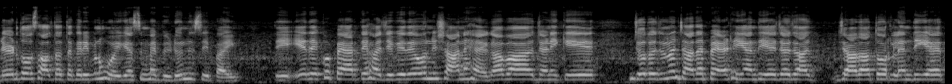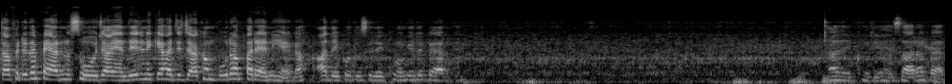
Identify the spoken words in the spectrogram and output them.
ਡੇਢ ਦੋ ਸਾਲ ਤੱਕ ਤਕਰੀਬਨ ਹੋ ਗਿਆ ਸੀ, ਮੈਂ ਵੀਡੀਓ ਨਹੀਂ ਸੀ ਪਾਈ। ਤੇ ਇਹ ਦੇਖੋ, ਪੈਰ ਤੇ ਹਜੇ ਵੀ ਇਹਦੇ ਉਹ ਨਿਸ਼ਾਨ ਹੈਗਾ ਵਾ, ਜਾਣੀ ਕਿ ਜਦੋਂ ਜਦੋਂ ਜ਼ਿਆਦਾ ਬੈਠ ਜਾਂਦੀ ਹੈ ਜਾਂ ਜ਼ਿਆਦਾ ਤੁਰ ਲੈਂਦੀ ਹੈ, ਤਾਂ ਫਿਰ ਇਹਦਾ ਪੈਰ ਨੂੰ ਸੋਜ ਆ ਜਾਂਦੀ ਹੈ, ਜਾਣੀ ਕਿ ਹਜੇ ਜ਼ਖਮ ਪੂਰਾ ਭਰਿਆ ਨਹੀਂ ਹੈਗਾ। ਆ ਦੇਖੋ, ਤੁਸੀਂ ਦੇਖੋਗੇ ਇਹਦੇ ਪੈਰ ਤੇ। ਆ ਦੇਖੋ ਜੀ, ਇਹ ਸਾਰਾ ਪੈਰ।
